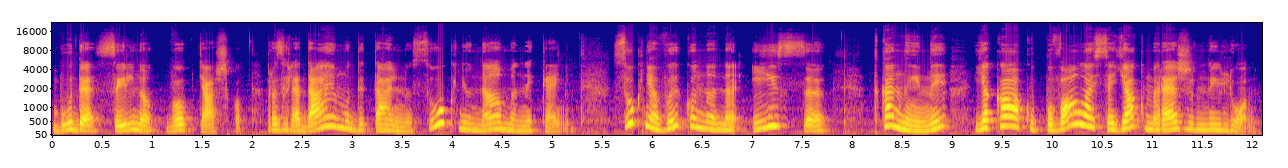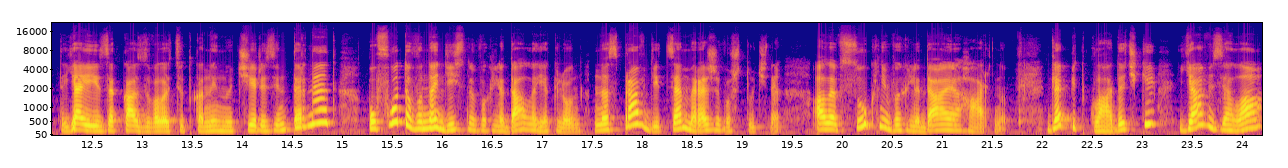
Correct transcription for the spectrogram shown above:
буде сильно в обтяжку. Розглядаємо детальну сукню на манекені. Сукня виконана із тканини, яка купувалася як мережевний льон. Я її заказувала цю тканину через інтернет. По фото вона дійсно виглядала як льон. Насправді це мережево штучне, але в сукні виглядає гарно. Для підкладочки я взяла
